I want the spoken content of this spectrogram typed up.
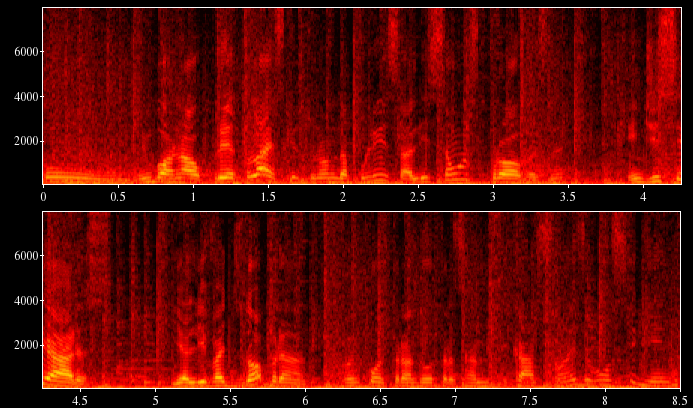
com um bornal preto lá, escrito o nome da polícia, ali são as provas, né? Indiciárias. E ali vai desdobrando, vão encontrando outras ramificações e vão seguindo,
